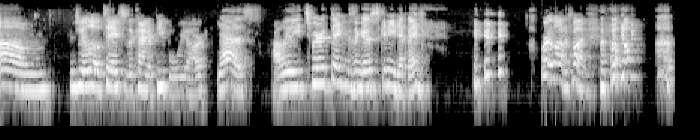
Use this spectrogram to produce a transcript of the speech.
um. Gives you a little taste of the kind of people we are. Yes. Holly eats weird things and goes skinny dipping. We're a lot of fun.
